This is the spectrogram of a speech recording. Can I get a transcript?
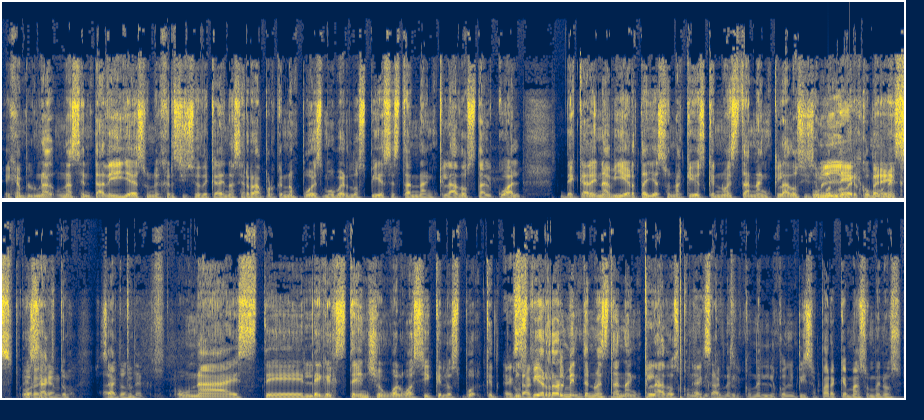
Ejemplo, una, una, sentadilla es un ejercicio de cadena cerrada porque no puedes mover los pies, están anclados tal cual. De cadena abierta ya son aquellos que no están anclados y se pueden mover como un ex, por exacto, exacto. O una este, leg extension o algo así que los que tus pies realmente no están anclados con el, con el, con, el, con, el, piso para que más o menos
